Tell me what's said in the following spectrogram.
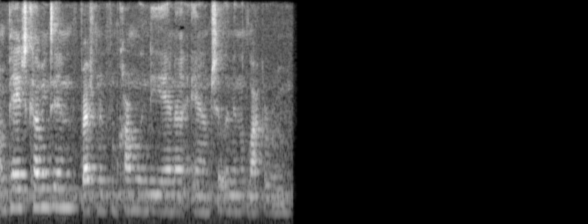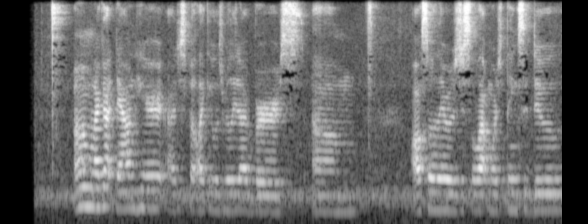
I'm Paige Covington, freshman from Carmel, Indiana, and I'm chilling in the locker room. Um, when I got down here, I just felt like it was really diverse. Um, also, there was just a lot more things to do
